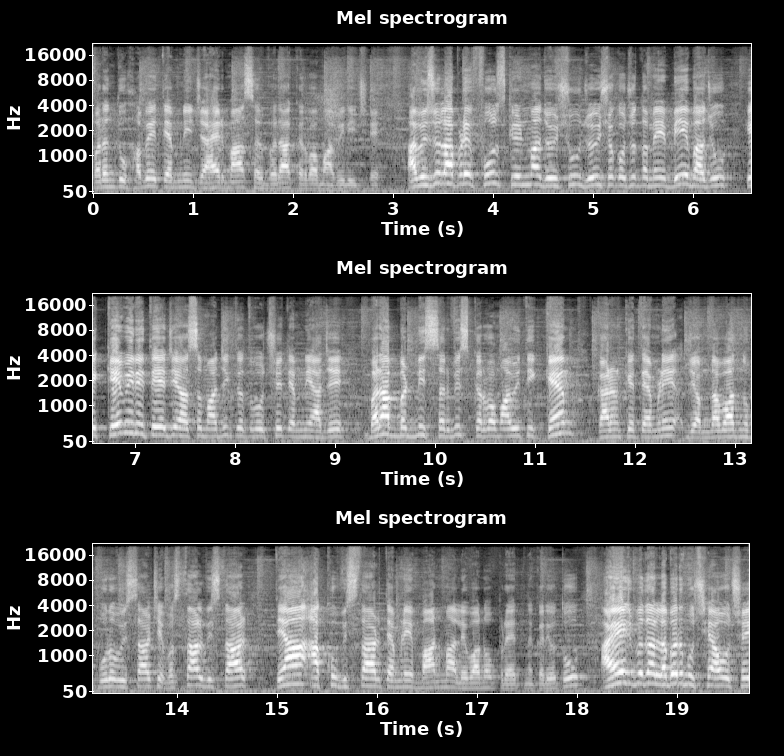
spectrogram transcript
પરંતુ હવે તેમની જાહેરમાં સરભરા કરવામાં આવી રહી છે. આ વિઝ્યુઅલ આપણે ફૂલ સ્ક્રીનમાં જોઈશું. જોઈ શકો છો તમે બે બાજુ કે કેવી રીતે જે અસામાજિક તત્વો છે તેમની આજે બરાબરની સર્વિસ કરવામાં આવી હતી. કેમ? કારણ કે તેમણે જે અમદાવાદનો પૂર્વ વિસ્તાર છે વસ્તાલ વિસ્તાર, ત્યાં આખો વિસ્તાર તેમણે માનમાં લેવાનો પ્રયત્ન કર્યો હતો. આ જ બધા લબર મુછ્યાઓ છે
